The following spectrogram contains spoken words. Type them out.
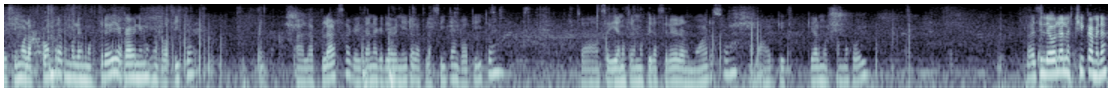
Hicimos las compras como les mostré y acá venimos un ratito a la plaza, que Aitana quería venir a la placita un ratito. Ya día nos tenemos que ir a hacer el almuerzo. Vamos a ver qué, qué almorzamos hoy. Voy a decirle hola a las chicas, mira.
